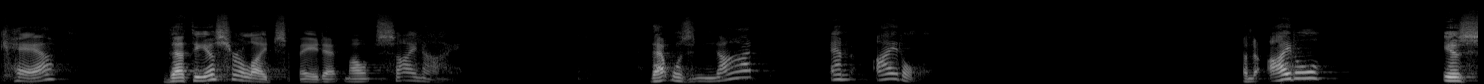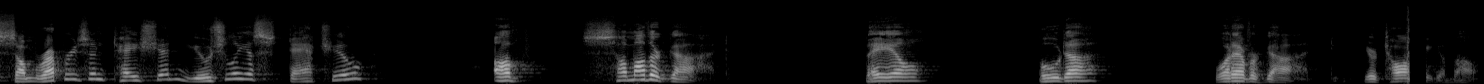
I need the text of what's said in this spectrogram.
calf that the Israelites made at Mount Sinai. That was not an idol. An idol is some representation, usually a statue, of some other god Baal, Buddha, whatever God you're talking about.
